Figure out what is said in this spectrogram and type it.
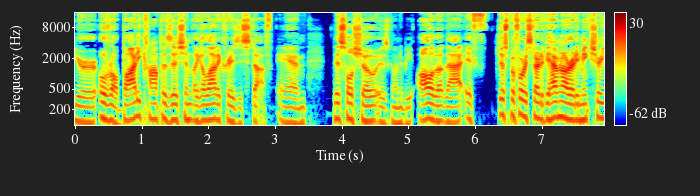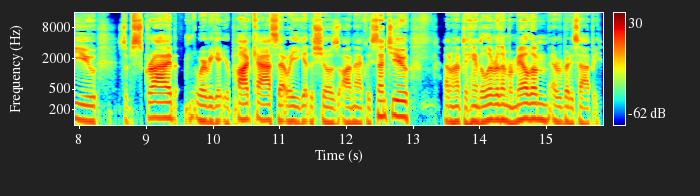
your overall body composition, like a lot of crazy stuff. And this whole show is going to be all about that. If just before we start, if you haven't already, make sure you subscribe wherever you get your podcasts. That way you get the shows automatically sent to you. I don't have to hand deliver them or mail them. Everybody's happy.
